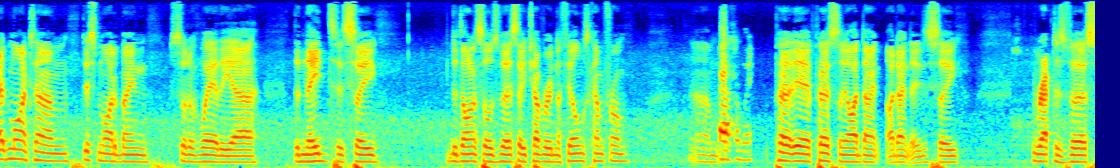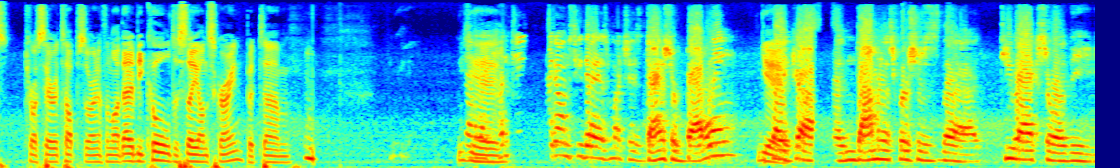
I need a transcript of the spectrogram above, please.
It might um this might have been sort of where the uh, the need to see the dinosaurs versus each other in the films come from. Um, Possibly. per, yeah, personally, I don't I don't need to see raptors versus triceratops or anything like that. It'd be cool to see on screen, but um, Mm. Like yeah, hunting, I don't see that as much as dinosaur battling, yeah, like uh, Indominus versus the T-Rex or the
